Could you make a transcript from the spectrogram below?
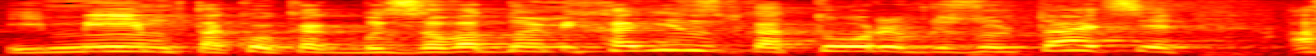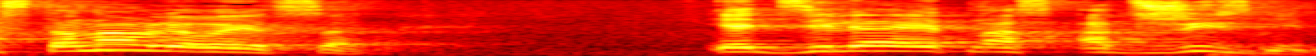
имеем такой как бы заводной механизм, который в результате останавливается – и отделяет нас от жизни.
